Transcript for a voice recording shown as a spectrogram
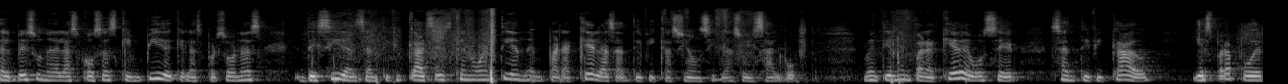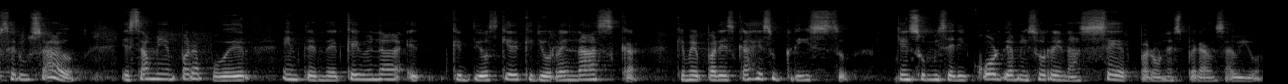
Tal vez una de las cosas que impide que las personas decidan santificarse es que no entienden para qué la santificación si ya soy salvo. No entienden para qué debo ser santificado y es para poder ser usado. Es también para poder entender que, hay una, eh, que Dios quiere que yo renazca, que me parezca a Jesucristo, que en su misericordia me hizo renacer para una esperanza viva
